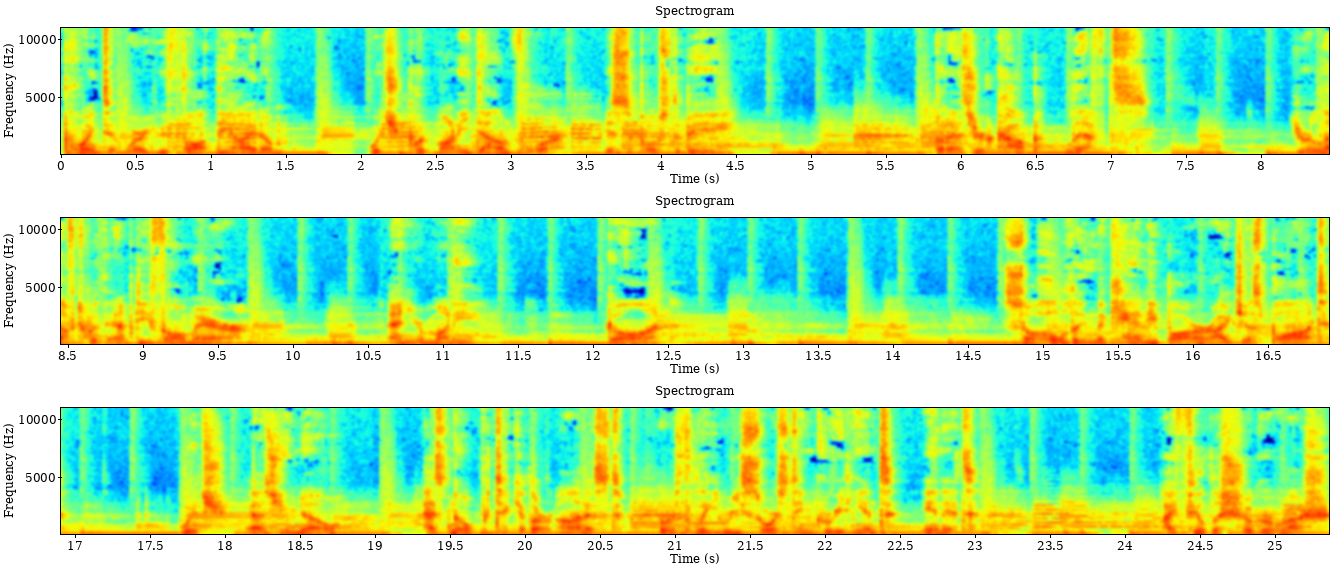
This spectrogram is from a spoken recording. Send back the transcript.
point at where you thought the item, which you put money down for, is supposed to be. But as your cup lifts, you're left with empty foam air and your money gone. So, holding the candy bar I just bought, which, as you know, has no particular honest, earthly resourced ingredient in it, I feel the sugar rush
